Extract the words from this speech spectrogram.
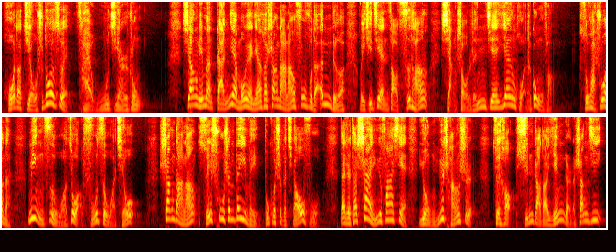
活到九十多岁才无疾而终。乡邻们感念牟月娘和商大郎夫妇的恩德，为其建造祠堂，享受人间烟火的供奉。俗话说呢，命自我做，福自我求。商大郎虽出身卑微，不过是个樵夫，但是他善于发现，勇于尝试，最后寻找到银耳的商机。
